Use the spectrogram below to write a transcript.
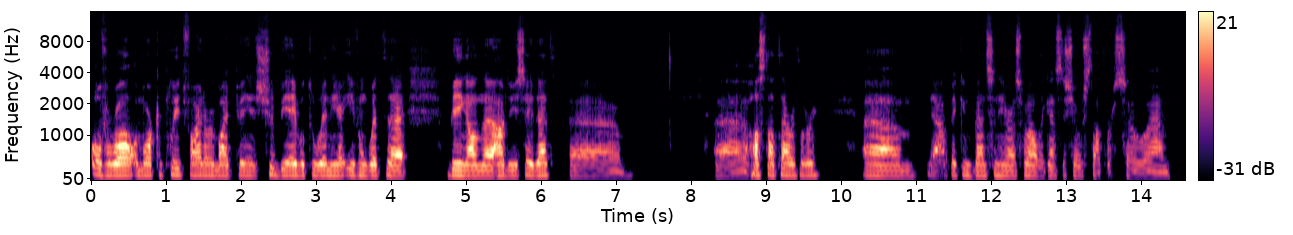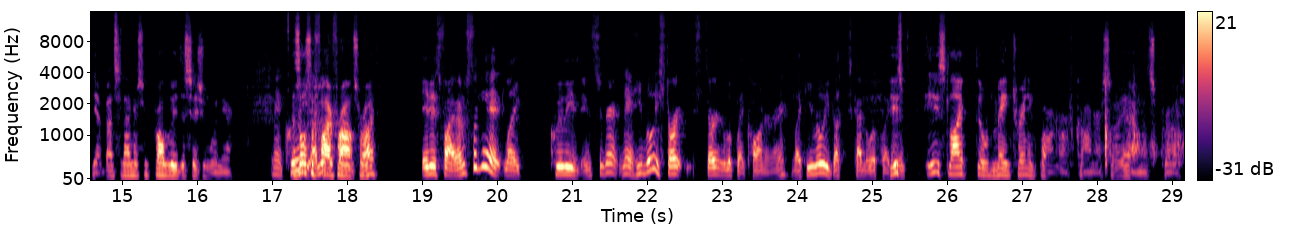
overall a more complete fighter in my opinion should be able to win here, even with uh, being on the, how do you say that uh, uh, hostile territory. Um, yeah, picking Benson here as well against the showstopper. So um, yeah, Benson Anderson probably decision win here. Man, Queally, it's also I five rounds, right? It is five. I'm just looking at like Queally's Instagram. Man, he really start starting to look like Conor, right? Like he really does kind of look like. He's he's like the main training partner of Conor. So yeah, I'm not surprised.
